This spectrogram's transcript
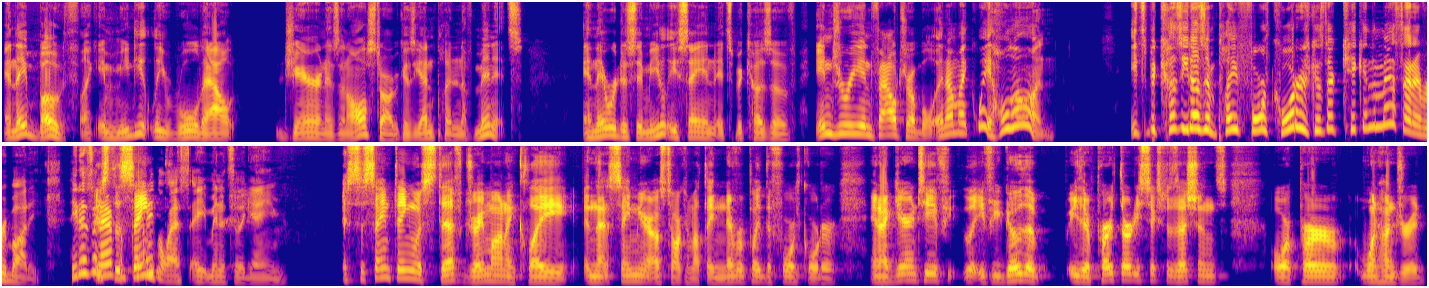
And they both like immediately ruled out Jaren as an all-star because he hadn't played enough minutes. And they were just immediately saying it's because of injury and foul trouble. And I'm like, wait, hold on. It's because he doesn't play fourth quarters because they're kicking the mess out of everybody. He doesn't It's have the to play the last eight minutes of the game. It's the same thing with Steph, Draymond, and Clay in that same year I was talking about. They never played the fourth quarter, and I guarantee if you, if you go the either per thirty six possessions or per one hundred,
